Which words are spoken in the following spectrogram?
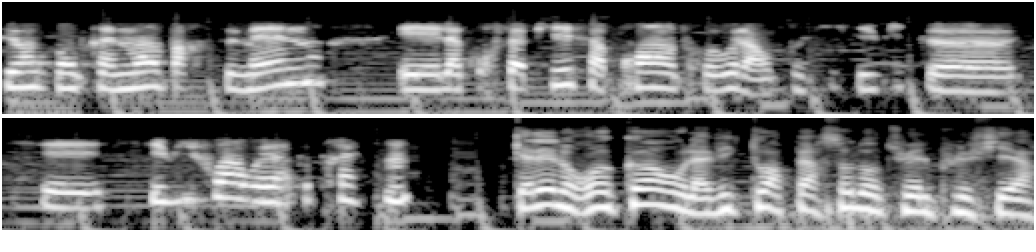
séances d'entraînement par semaine. Et la course à pied, ça prend entre, voilà, entre 6 et 8, euh, 6 et, 6 et 8 fois, ouais, à peu près. Mm. Quel est le record ou la victoire perso dont tu es le plus fier,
